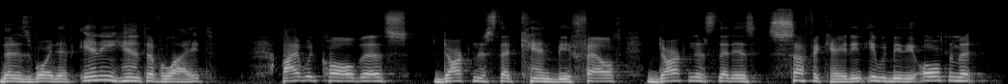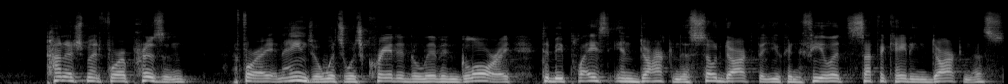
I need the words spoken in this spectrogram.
that is void of any hint of light. I would call this darkness that can be felt, darkness that is suffocating. It would be the ultimate punishment for a prison for an angel which was created to live in glory to be placed in darkness, so dark that you can feel it, suffocating darkness.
